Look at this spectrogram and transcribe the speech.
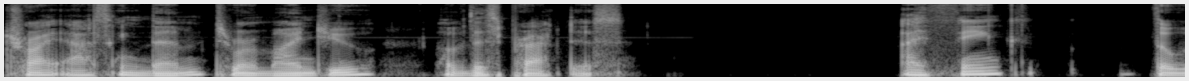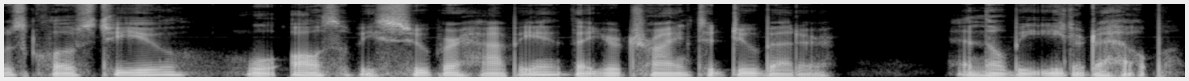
try asking them to remind you of this practice. I think those close to you will also be super happy that you're trying to do better and they'll be eager to help.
